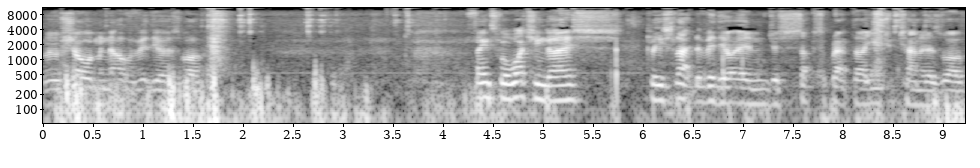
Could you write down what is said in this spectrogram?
We'll show them in the other video as well. Thanks for watching guys. Please like the video and just subscribe to our YouTube channel as well.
